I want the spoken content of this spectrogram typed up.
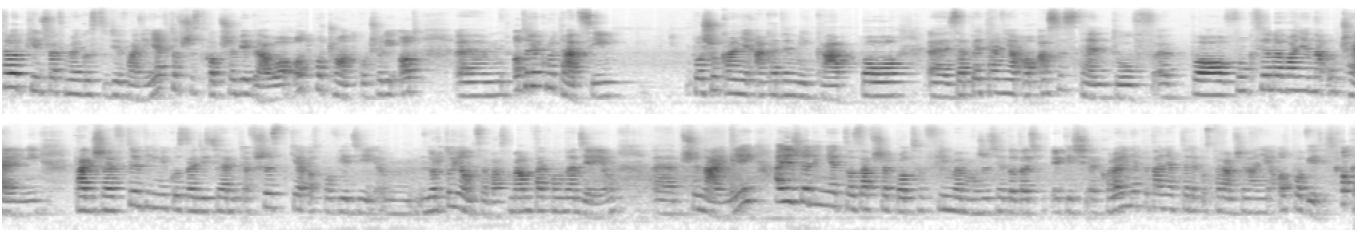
całe 5 lat mojego studiowania, jak to wszystko przebiegało od początku, czyli od, od rekrutacji, poszukanie akademika, po e, zapytania o asystentów, e, po funkcjonowanie na uczelni. Także w tym filmiku znajdziecie wszystkie odpowiedzi nurtujące Was, mam taką nadzieję e, przynajmniej. A jeżeli nie, to zawsze pod filmem możecie dodać jakieś e, kolejne pytania, wtedy postaram się na nie odpowiedzieć. Ok,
